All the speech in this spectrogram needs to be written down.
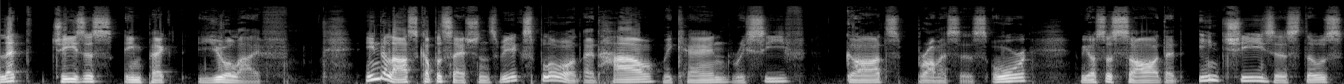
Let Jesus impact your life. In the last couple sessions, we explored at how we can receive God's promises, or we also saw that in Jesus, those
